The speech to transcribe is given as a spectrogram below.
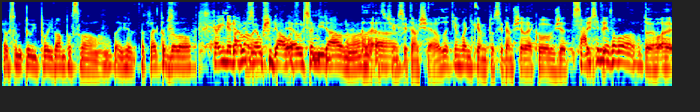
já už jsem tu výpověď vám poslal, no. takže takhle to bylo. Já ji nedávám, já už ji dál. Já už jsem ji dál, no. Ale a s čím jsi tam šel za tím Vaňkem? To si tam šel jako, že... Sám teď, si mě zavolal. To jo, ale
